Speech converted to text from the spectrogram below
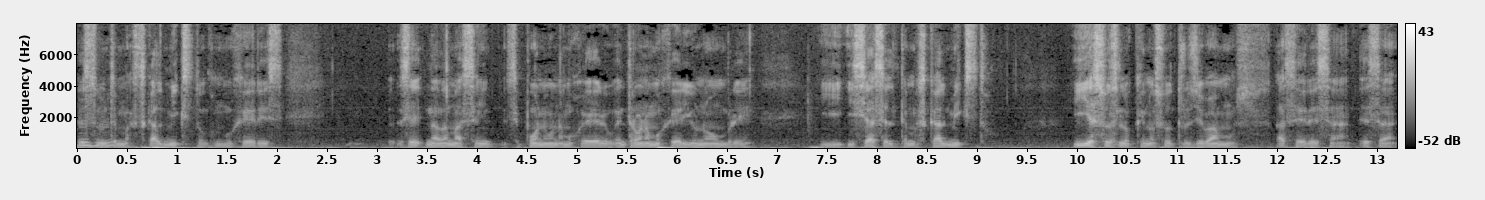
es un temazcal mixto con mujeres, nada más se, se, pone una mujer, entra una mujer y un hombre y, y, se hace el temazcal mixto. Y eso es lo que nosotros llevamos a hacer esa, esa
